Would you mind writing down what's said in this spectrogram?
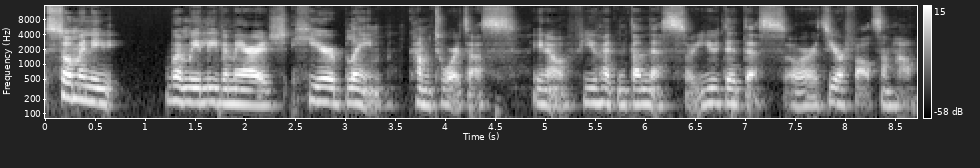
so many when we leave a marriage hear blame come towards us. You know, if you hadn't done this or you did this or it's your fault somehow.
